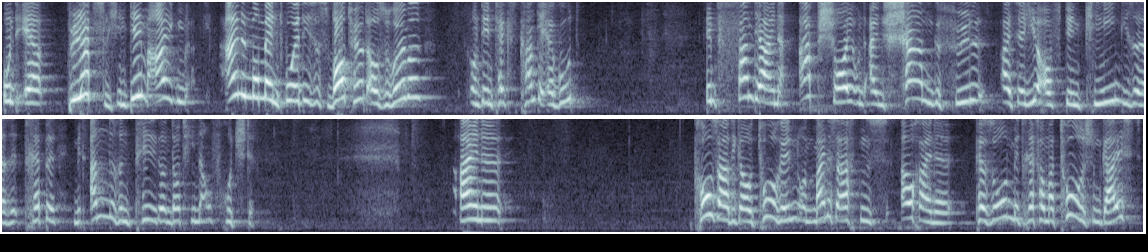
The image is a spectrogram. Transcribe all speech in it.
und er plötzlich, in dem einen Moment, wo er dieses Wort hört aus Römer, und den Text kannte er gut, empfand er eine Abscheu und ein Schamgefühl, als er hier auf den Knien dieser Treppe mit anderen Pilgern dort hinaufrutschte. Eine großartige Autorin und meines Erachtens auch eine Person mit reformatorischem Geist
